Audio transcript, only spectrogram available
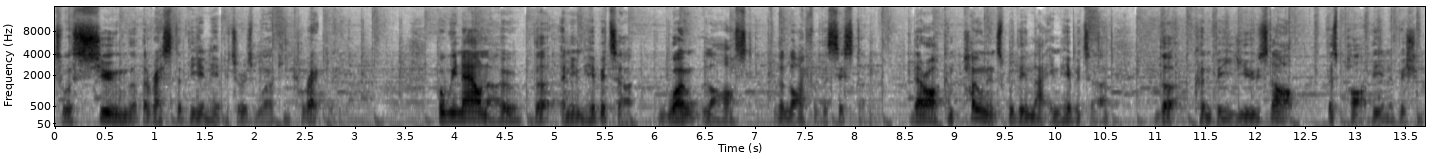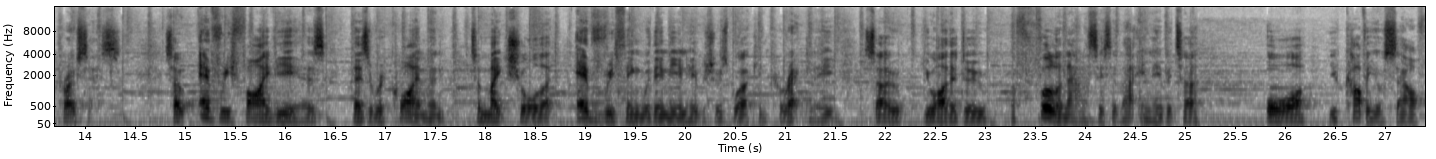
to assume that the rest of the inhibitor is working correctly. But we now know that an inhibitor won't last for the life of the system. There are components within that inhibitor that can be used up as part of the inhibition process. So every five years, there's a requirement to make sure that everything within the inhibitor is working correctly. So you either do a full analysis of that inhibitor or you cover yourself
